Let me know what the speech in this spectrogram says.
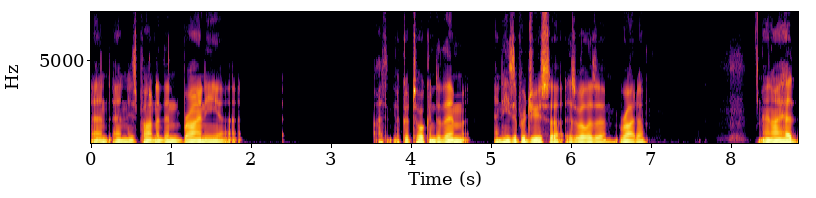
and and his partner then Bryony. Uh, I think I got talking to them, and he's a producer as well as a writer. And I had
